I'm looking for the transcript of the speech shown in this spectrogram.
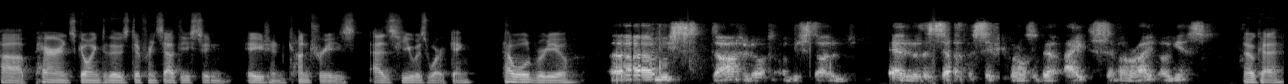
uh, parents going to those different Southeastern Asian countries as he was working? How old were you? Uh, we started, I- we started out into the South Pacific when I was about eight, seven or eight, I guess. Okay.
